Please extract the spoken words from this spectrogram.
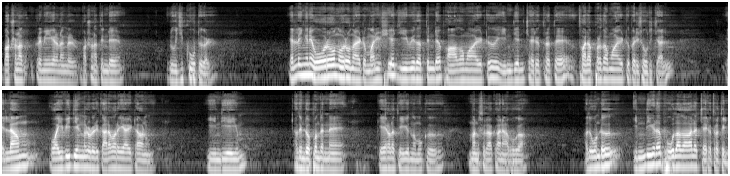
ഭക്ഷണ ക്രമീകരണങ്ങൾ ഭക്ഷണത്തിന്റെ രുചിക്കൂട്ടുകൾ എല്ലാം ഇങ്ങനെ ഓരോന്നോരോന്നായിട്ട് മനുഷ്യ ജീവിതത്തിന്റെ ഭാഗമായിട്ട് ഇന്ത്യൻ ചരിത്രത്തെ ഫലപ്രദമായിട്ട് പരിശോധിച്ചാൽ എല്ലാം വൈവിധ്യങ്ങളുടെ ഒരു കലവറയായിട്ടാണ് ഈ ഇന്ത്യയെയും അതിന്റെ ഒപ്പം തന്നെ കേരളത്തെയും നമുക്ക് മനസ്സിലാക്കാനാവുക. അതുകൊണ്ട് ഇന്ത്യയുടെ ഭൂതകാല ചരിത്രത്തിൽ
